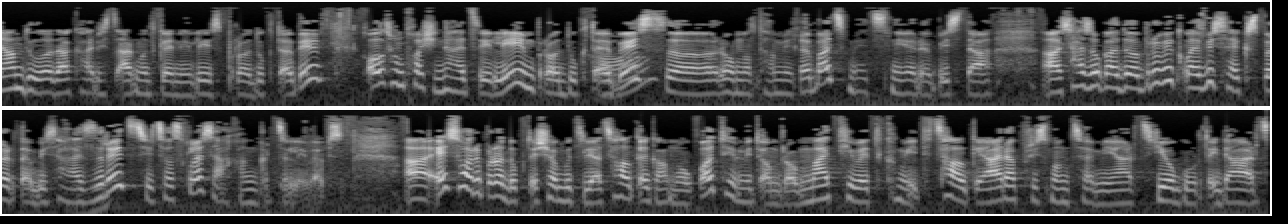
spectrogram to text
ნამდვილად აქ არის წარმოდგენილი ეს პროდუქტები. ყოველ შემთხვევაში ნაწილი იმ პროდუქტების, რომელთა მიღებაც მეცნიერების და საზოგადოებრივი კვლევის ექსპერტების აზრით სიცოცხლეს ახანგრძლივებს. ეს ორი პროდუქტი შეგვიძლია ცალკე გამოვყოთ, იმიტომ რომ მათივე თქმით, ცალკე არაფრის მომცემი არც იოგურტი და არც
